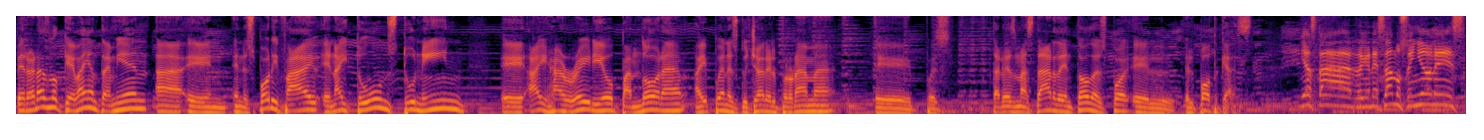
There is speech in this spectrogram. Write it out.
pero Erasmo que vayan también a- en, en Spotify, en iTunes, TuneIn, eh, iHeartRadio, Pandora, ahí pueden escuchar el programa, eh, pues tal vez más tarde en todo el, el- podcast. Ya está, regresamos, señores.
